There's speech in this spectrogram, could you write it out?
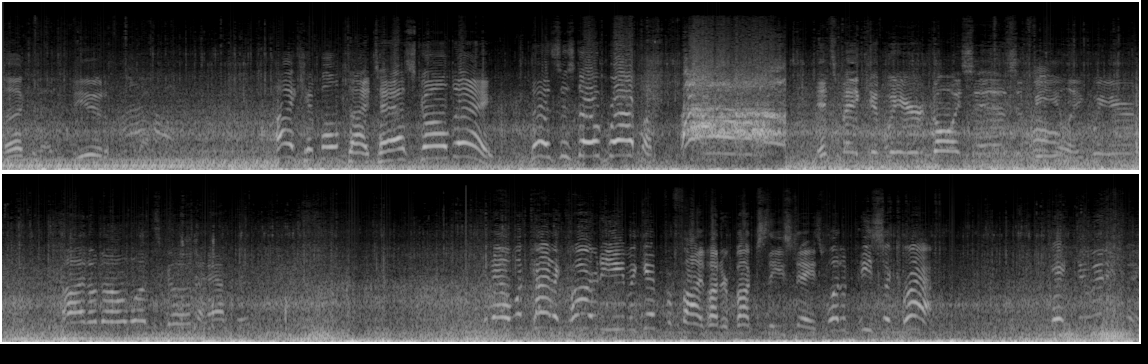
Look at that beautiful stuff. I can multitask all day. This is no problem. Ah! It's making weird noises and feeling weird. I don't know what's gonna happen. You know, what kind of car do you even get for 500 bucks these days? What a piece of crap. Can't do anything.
